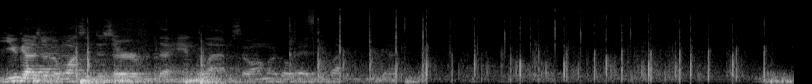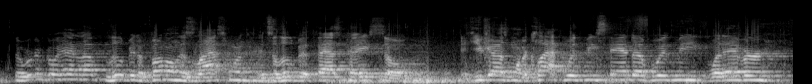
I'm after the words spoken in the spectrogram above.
you guys are the ones that deserve the hand clap. So I'm gonna go ahead and clap you guys. So we're gonna go ahead and have a little bit of fun on this last one. It's a little bit fast paced, so if you guys wanna clap with me, stand up with me, whatever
